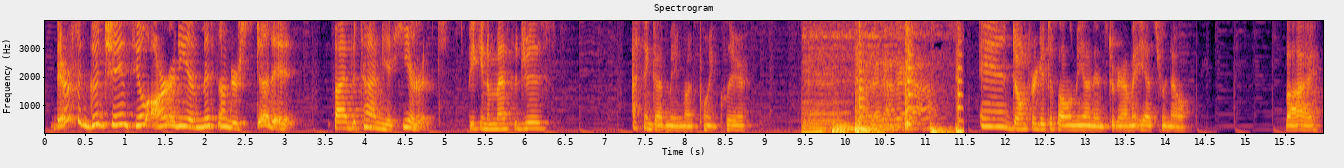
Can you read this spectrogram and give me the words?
there's a good chance you'll already have misunderstood it by the time you hear it. Speaking of messages, I think I've made my point clear. And don't forget to follow me on Instagram at YesReneau. Bye.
